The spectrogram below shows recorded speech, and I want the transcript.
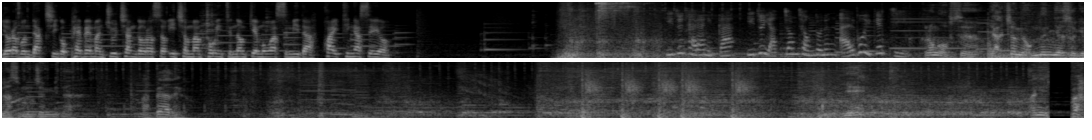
여러분 닥치고 패배만 줄창 걸어서 2천만 포인트 넘게 모았습니다. 화이팅 하세요. 이주 잘하니까 이주 약점 정도는 알고 있겠지. 그런 거 없어요 약점이 없는 녀석이라서 문제입니다 아 빼야 돼 이거 예? 아니 발아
